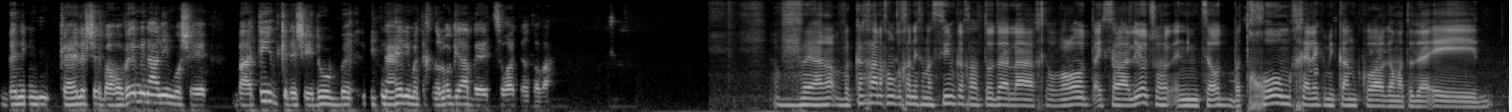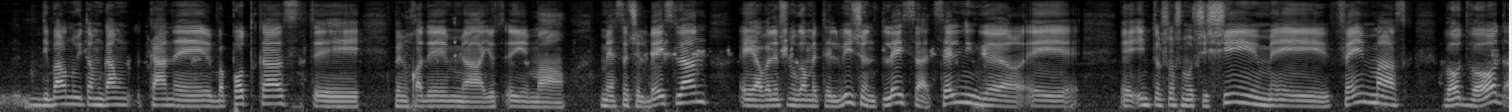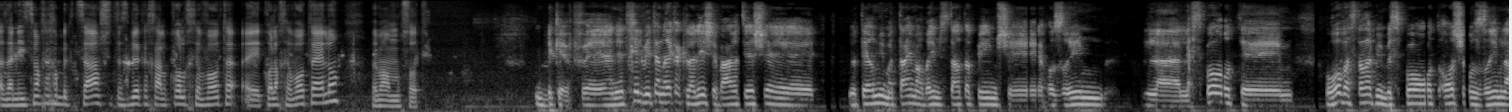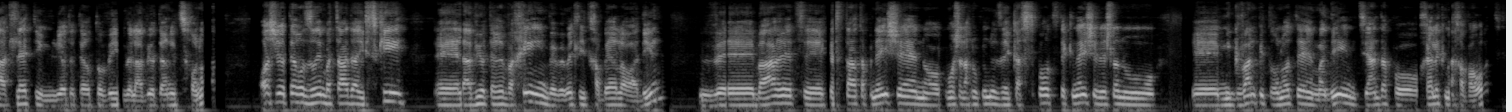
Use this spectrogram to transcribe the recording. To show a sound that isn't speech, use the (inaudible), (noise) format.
בין אם כאלה שבהווה מנהלים או שבעתיד, כדי שידעו להתנהל עם הטכנולוגיה בצורה יותר טובה. ו- וככה אנחנו ככה נכנסים ככה, אתה יודע, לחברות הישראליות שנמצאות בתחום, חלק מכאן כבר גם, אתה יודע, אה, דיברנו איתם גם כאן אה, בפודקאסט, אה, במיוחד עם, המייסד של בייסלן, אה, אבל יש לנו גם את LVision, PlaySight, Slinger, Intel 360, פיימאסק ועוד ועוד, אז אני אשמח ככה בקצרה שתסביר ככה על כל, חברות, אה, כל החברות האלו ומה הן עושות. בכיף. אה, אני אתחיל ואתן רקע כללי שבארץ יש יותר מ-240 סטארט-אפים שעוזרים לספורט. אה, רוב הסטארט-אפים בספורט או שעוזרים לאתלטים להיות יותר טובים ולהביא יותר ניצחונות, או שיותר עוזרים בצד העסקי אה, להביא יותר רווחים ובאמת להתחבר לאוהדים. ובארץ אה, כ Startup Nation, או כמו שאנחנו קוראים לזה, כ SportsTech Nation, יש לנו מגוון פתרונות מדהים, ציינת פה חלק מהחברות.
